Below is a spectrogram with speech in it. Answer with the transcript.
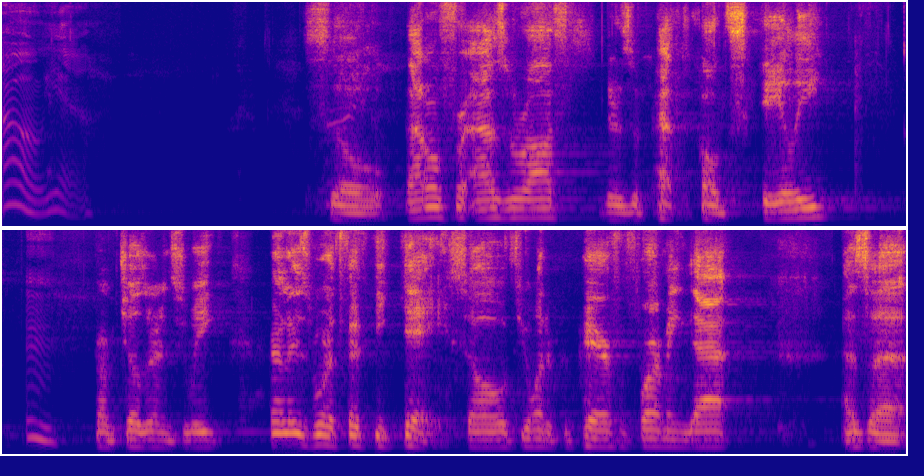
Oh yeah. So, Battle for Azeroth, there's a pet called Scaly from Children's Week. Apparently, it's worth 50k. So, if you want to prepare for farming that as a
